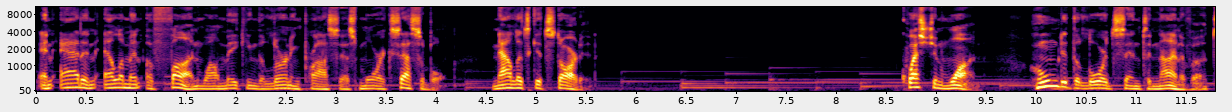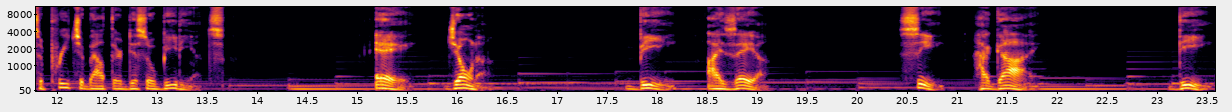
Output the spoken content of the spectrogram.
and add an element of fun while making the learning process more accessible. Now let's get started. Question 1. Whom did the Lord send to Nineveh to preach about their disobedience? A. Jonah B. Isaiah C. Haggai D.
